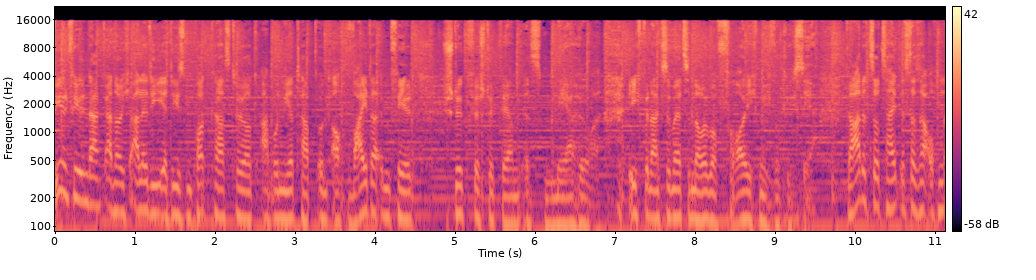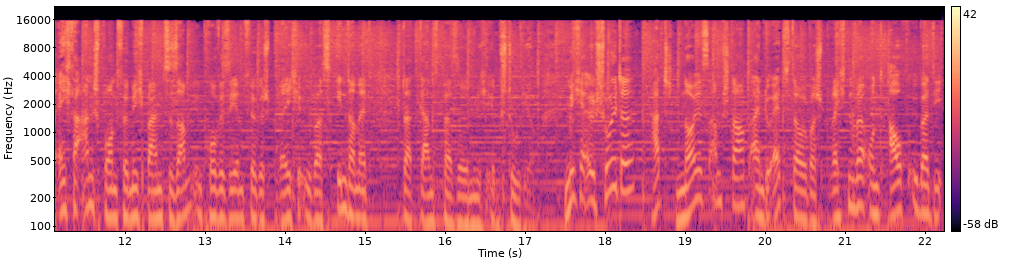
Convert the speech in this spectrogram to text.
Vielen, vielen Dank an euch alle, die ihr diesen Podcast hört, abonniert habt und auch weiterempfehlt. Stück für Stück werden es mehr Hörer. Ich bin Axel Metz und darüber freue ich mich wirklich sehr. Gerade zur Zeit ist das ja auch ein echter Ansporn für mich beim Zusammenimprovisieren für Gespräche übers Internet statt ganz persönlich im Studio. Michael Schulte hat Neues am Start, ein Duett, darüber sprechen wir und auch über die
